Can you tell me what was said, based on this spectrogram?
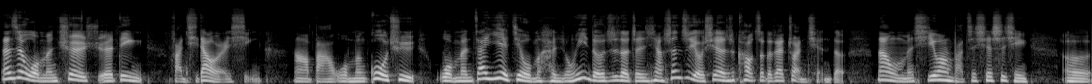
但是我们却决定反其道而行啊，把我们过去我们在业界我们很容易得知的真相，甚至有些人是靠这个在赚钱的。那我们希望把这些事情，呃，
